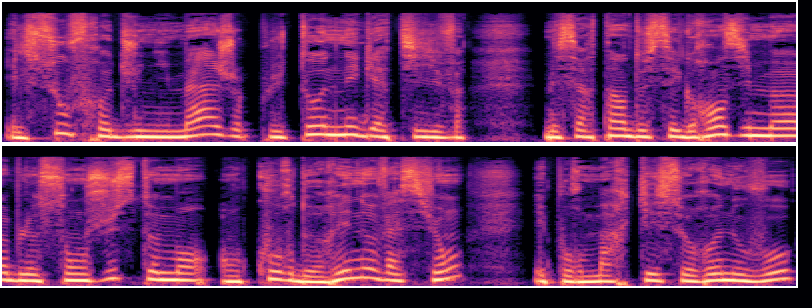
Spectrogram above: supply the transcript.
il souffre d'une image plutôt négative. Mais certains de ces grands immeubles sont justement en cours de rénovation. Et pour marquer ce renouveau,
